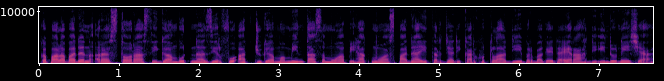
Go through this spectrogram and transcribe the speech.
Kepala Badan Restorasi Gambut Nazir Fuad juga meminta semua pihak mewaspadai terjadi karhutla di berbagai daerah di Indonesia.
